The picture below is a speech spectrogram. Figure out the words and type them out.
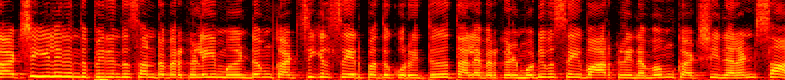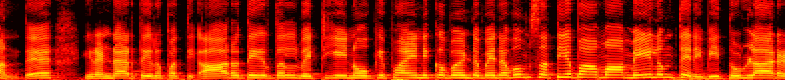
கட்சியிலிருந்து பிரிந்து சென்றவர்களை மீண்டும் கட்சியில் சேர்ப்பது குறித்து தலைவர்கள் முடிவு செய்வார்கள் எனவும் கட்சி நலன் சார்ந்து இரண்டாயிரத்தி இருபத்தி ஆறு தேர்தல் வெற்றியை நோக்கி பயணிக்க வேண்டும் எனவும் சத்யபாமா மேலும் தெரிவித்துள்ளார்.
